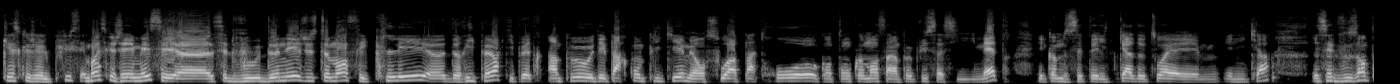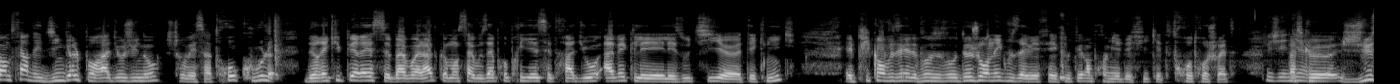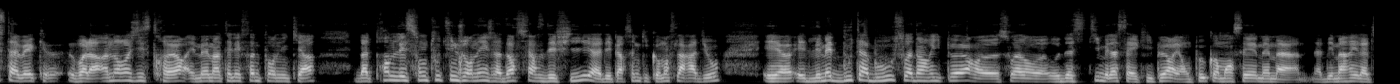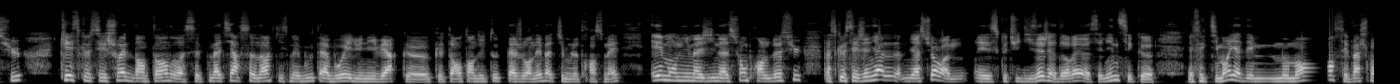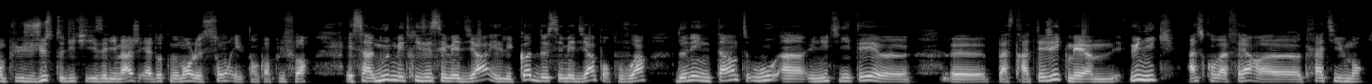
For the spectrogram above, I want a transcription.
Qu'est-ce que j'ai le plus? Moi, ce que j'ai aimé, c'est euh, de vous donner justement ces clés euh, de Reaper qui peut être un peu au départ compliqué, mais en soi pas trop quand on commence à un peu plus à s'y mettre. Et comme c'était le cas de toi et, et Nika, et c'est de vous entendre faire des jingles pour Radio Juno. Je trouvais ça trop cool de récupérer ce bah voilà, de commencer à vous approprier cette radio avec les, les outils euh, techniques. Et puis quand vous avez vos, vos deux journées que vous avez fait écouter en premier défi, qui était trop trop chouette. Génial. Parce que juste avec euh, voilà un enregistreur et même un téléphone téléphone pour Nika, bah, de prendre les sons toute une journée. J'adore se faire ce défi à des personnes qui commencent la radio et, euh, de les mettre bout à bout, soit dans Reaper, euh, soit dans Audacity, mais là c'est avec Reaper et on peut commencer même à, à démarrer là-dessus. Qu'est-ce que c'est chouette d'entendre cette matière sonore qui se met bout à bout et l'univers que, que tu as entendu toute ta journée, bah tu me le transmets et mon imagination prend le dessus parce que c'est génial, bien sûr. euh, Et ce que tu disais, j'adorais Céline, c'est que effectivement il y a des moments c'est vachement plus juste d'utiliser l'image et à d'autres moments le son est encore plus fort. Et c'est à nous de maîtriser ces médias et les codes de ces médias pour pouvoir donner une teinte ou un- une utilité euh, euh, pas stratégique mais euh, unique à ce qu'on va faire créativement.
